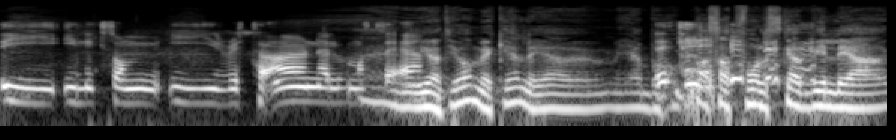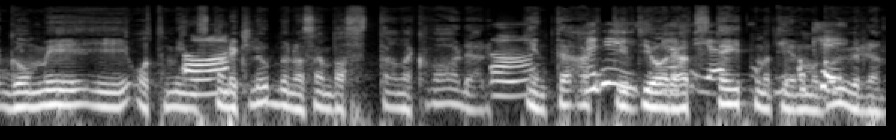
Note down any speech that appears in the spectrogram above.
i, i, liksom, i return eller vad man ska säga. Det gör inte jag mycket heller. Jag, jag bara hoppas att folk ska vilja gå med i åtminstone ja. klubben och sen bara stanna kvar där. Ja. Inte aktivt göra ett statement genom okay. att gå ur den.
